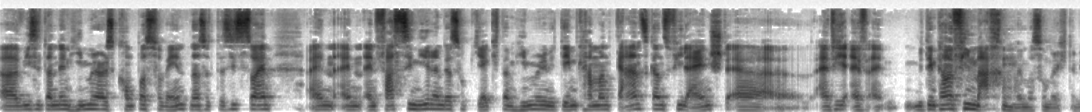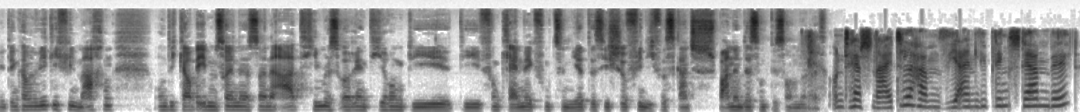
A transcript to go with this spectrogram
äh, wie sie dann den Himmel als Kompass verwenden. Also das ist so ein, ein, ein, ein faszinierendes Objekt am Himmel, mit dem kann man ganz, ganz viel einsteigen, äh, einfach, einfach, mit dem kann man viel machen, wenn man so möchte. Mit dem kann man wirklich viel machen. Und ich glaube eben so eine, so eine Art Himmelsorientierung, die, die von klein weg funktioniert, das ist schon, finde ich, was ganz Spannendes und Besonderes. Und Herr Schneitel, haben Sie ein Lieblingssternbild?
